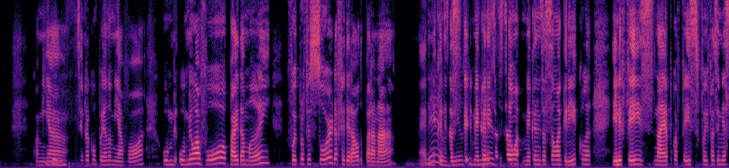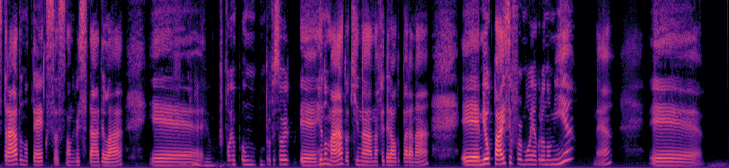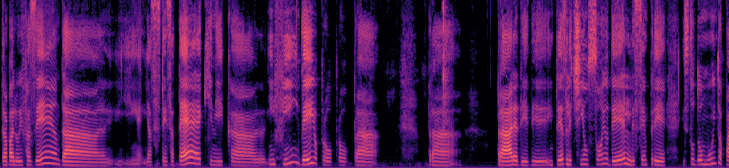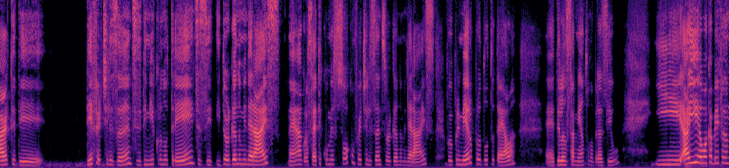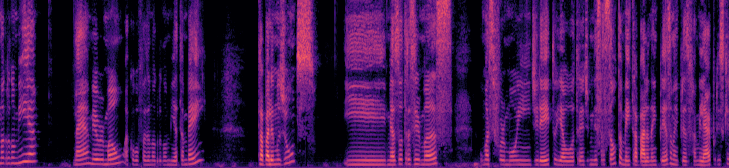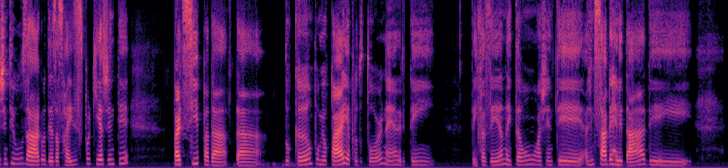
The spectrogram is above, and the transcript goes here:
Com a minha, sempre acompanhando a minha avó. O, o meu avô, pai da mãe, foi professor da Federal do Paraná, né, de mecaniza Deus, mecanização, mecanização agrícola. Ele fez, na época, fez, foi fazer mestrado no Texas, na universidade lá. É, foi um, um professor é, renomado aqui na, na, Federal do Paraná. É, meu pai se formou em agronomia, né? trabalhou em fazenda, em, em assistência técnica, enfim, veio para para para a área de, de, empresa, ele tinha um sonho dele, ele sempre estudou muito a parte de, de fertilizantes e de micronutrientes e, e de organominerais, né? A Grossetti começou com fertilizantes organominerais, foi o primeiro produto dela é, de lançamento no Brasil. E aí eu acabei fazendo agronomia, né? Meu irmão acabou fazendo agronomia também. Trabalhamos juntos e minhas outras irmãs, uma se formou em direito e a outra em administração, também trabalham na empresa, uma empresa familiar, por isso que a gente usa a agro desde as raízes, porque a gente participa da, da do campo. Meu pai é produtor, né? Ele tem tem fazenda, então a gente a gente sabe a realidade e,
